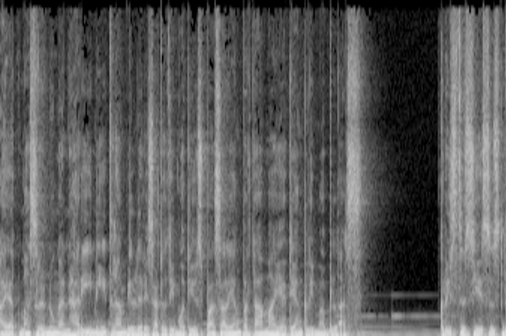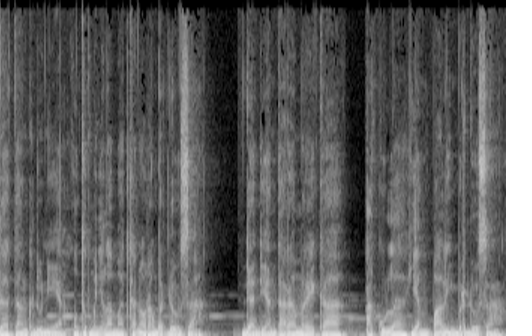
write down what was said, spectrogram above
Ayat Mas Renungan hari ini terambil dari 1 Timotius pasal yang pertama ayat yang ke-15. Kristus Yesus datang ke dunia untuk menyelamatkan orang berdosa, dan di antara mereka, akulah yang paling berdosa.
